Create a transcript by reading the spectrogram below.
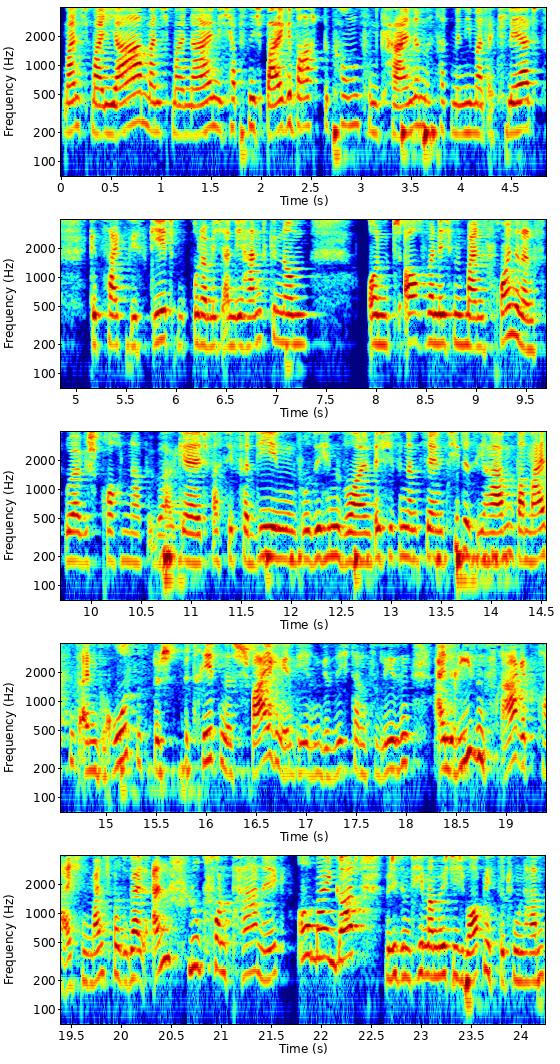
Manchmal ja, manchmal nein. Ich habe es nicht beigebracht bekommen von keinem. Es hat mir niemand erklärt, gezeigt, wie es geht oder mich an die Hand genommen. Und auch wenn ich mit meinen Freundinnen früher gesprochen habe über Geld, was sie verdienen, wo sie hinwollen, welche finanziellen Ziele sie haben, war meistens ein großes be- betretenes Schweigen in deren Gesichtern zu lesen, ein riesen Fragezeichen, manchmal sogar ein Anflug von Panik. Oh mein Gott, mit diesem Thema möchte ich überhaupt nichts zu tun haben.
